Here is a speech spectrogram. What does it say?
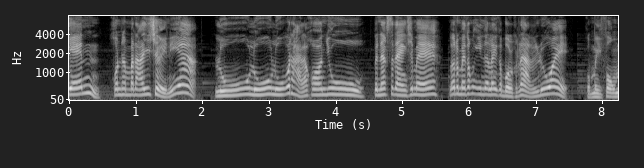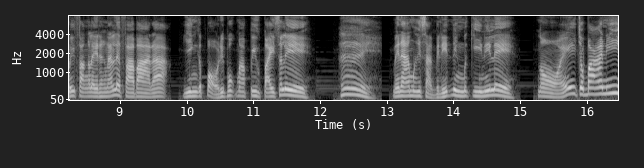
เย็น คนธรรมดาเฉยๆเนี่ยรู้รู้รู้ว่าถ่ายละครอยู่ เป็นนักแสดงใช่ไหมแล้วทำไมต้องอินอะไรกับบทขนาดนั้นด้วย ก็ไม่ฟงไม่ฟังอะไรทั้งนั้นเลยฟาบาดอะ ยิงกระเป๋าที่พกมาปิวไปซะเลยเฮ้ยไม่น่ามือสั่นไปนิดนึงเมื่อกี้นี้เลย หน่อยเจ้าบ้านี่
